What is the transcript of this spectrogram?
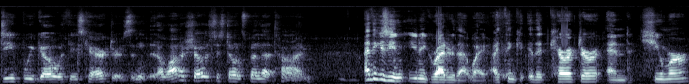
deep we go with these characters, and a lot of shows just don't spend that time. I think he's a unique writer that way. I think that character and humor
